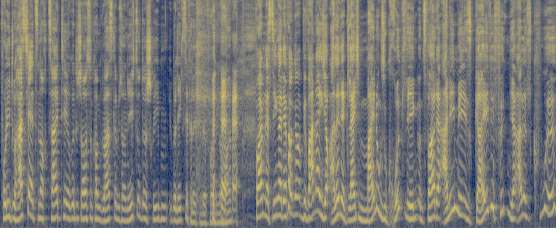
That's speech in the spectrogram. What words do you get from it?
Foli, du hast ja jetzt noch Zeit, theoretisch rauszukommen. Du hast, glaube ich, noch nichts unterschrieben. Überlegst dir vielleicht in der Folge nochmal. Vor allem das Ding an der Folge, wir waren eigentlich auch alle der gleichen Meinung, so grundlegend. Und zwar, der Anime ist geil, wir finden ja alles cool.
